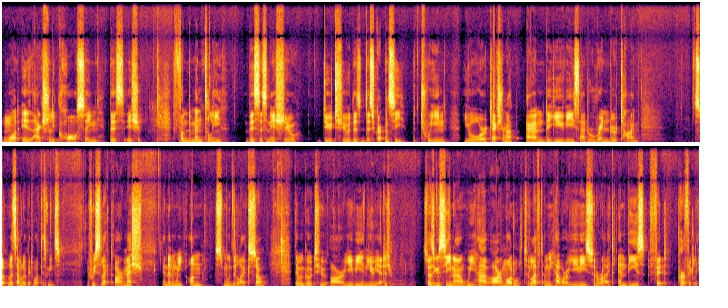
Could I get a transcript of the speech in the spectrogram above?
what is actually causing this issue? Fundamentally, this is an issue due to this discrepancy between your texture map and the UVs at render time. So let's have a look at what this means. If we select our mesh and then we unsmooth it like so, then we go to our UV and UV editor. So as you can see now, we have our model to the left and we have our UVs to the right, and these fit perfectly.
